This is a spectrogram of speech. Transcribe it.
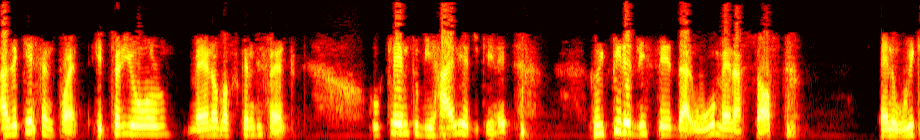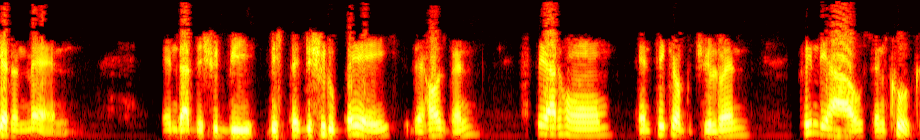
As a case in point, a 30-year-old man of African descent who claimed to be highly educated repeatedly said that women are soft and weaker than men and that they should be, they, should obey their husband, stay at home and take care of the children clean the house, and cook.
